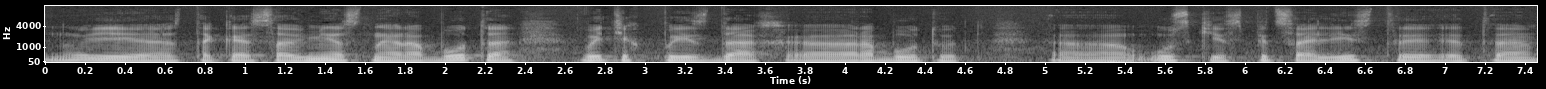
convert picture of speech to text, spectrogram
Ну и э, такая совместная работа. В этих поездах работают Э, узкие специалисты, это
